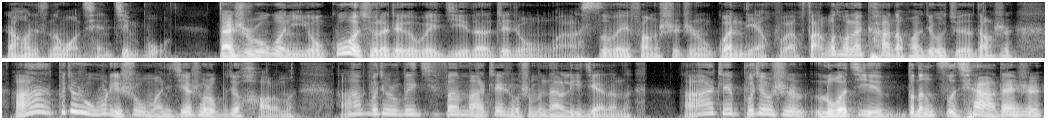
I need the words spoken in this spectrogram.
然后你才能往前进步。但是如果你用过去了这个危机的这种啊思维方式、这种观点反反过头来看的话，就会觉得当时啊不就是无理数吗？你接受了不就好了吗？啊不就是微积分吗？这有什么难理解的呢？啊这不就是逻辑不能自洽？但是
